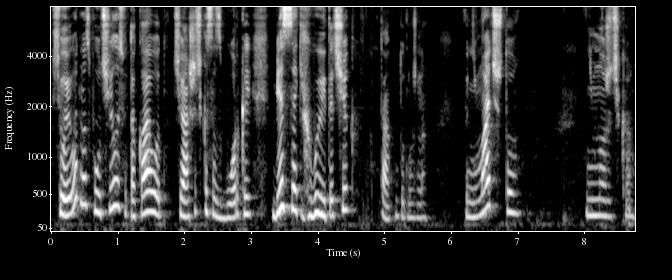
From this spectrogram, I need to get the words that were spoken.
Все, и вот у нас получилась вот такая вот чашечка со сборкой, без всяких выточек. Так, тут нужно понимать, что немножечко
